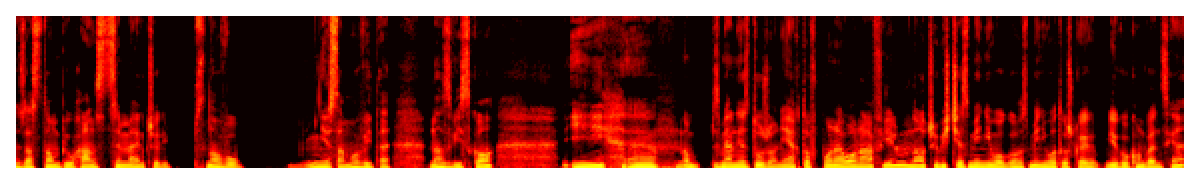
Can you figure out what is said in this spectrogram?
zastąpił Hans Zimmer, czyli znowu niesamowite nazwisko. I e, no, zmian jest dużo. Nie? Jak to wpłynęło na film? No oczywiście zmieniło go, zmieniło troszkę jego konwencję.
